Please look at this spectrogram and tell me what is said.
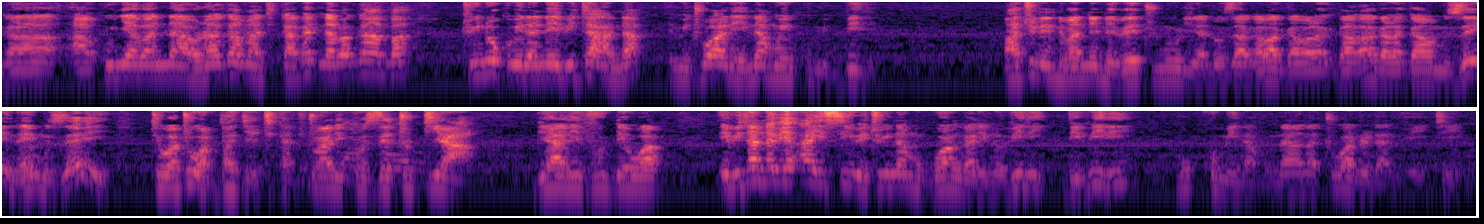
nga akunya bannaawo n'agamba nti kakati nabagamba tulina okubeera n'ebitanda emitwalo ena mu enkumi bbiri. Ate ne banne ne beetunuulira ndowooza nga bagala- nga bagalagaba muzeeyi naye muzeeyi tewatuwa bajeti kati twalikoze tutya? Byalivuddewa ebitanda bya icu bye tulina mu ggwanga lino biri bibiri mu kumi na munaana 218 icu ena.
